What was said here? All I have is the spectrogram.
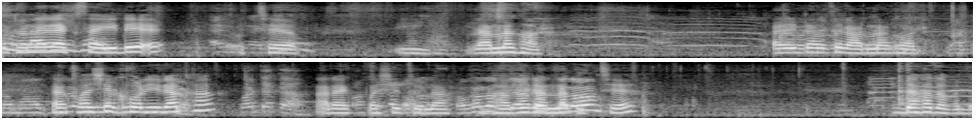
উঠানের এক সাইডে হচ্ছে ই, রান্নাঘর। আর এটা হচ্ছে রান্নাঘর। এক পাশে খড়ি রাখা, আর এক পাশে চুলা। ভাবি রান্না করছে। দেখা যাবে না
